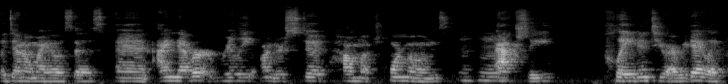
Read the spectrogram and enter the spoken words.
adenomyosis, and I never really understood how much hormones mm-hmm. actually played into your everyday. Like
